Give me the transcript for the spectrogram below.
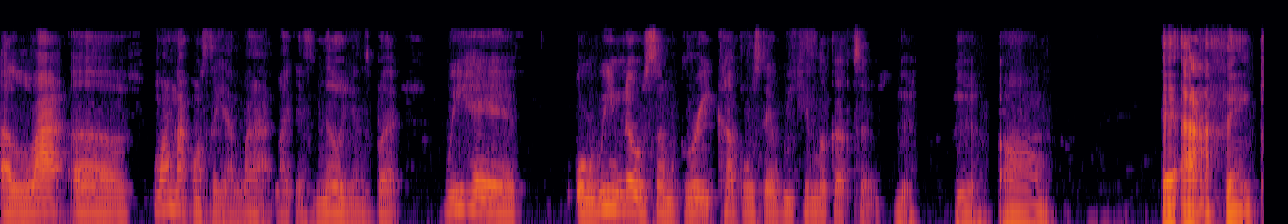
a lot of well, I'm not gonna say a lot, like it's millions, but we have or we know some great couples that we can look up to. Yeah, yeah. Um, and I think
